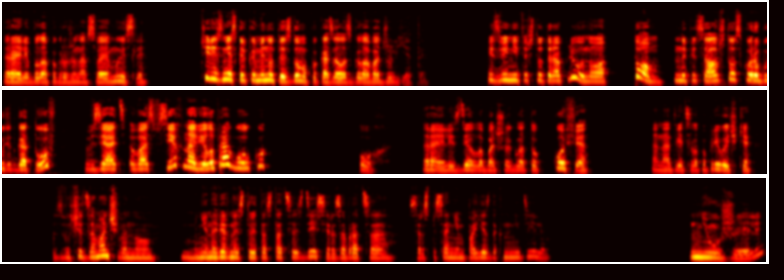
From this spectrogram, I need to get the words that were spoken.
Райли была погружена в свои мысли. Через несколько минут из дома показалась голова Джульетты. «Извините, что тороплю, но Том написал, что скоро будет готов взять вас всех на велопрогулку». Ох, Райли сделала большой глоток кофе. Она ответила по привычке. Звучит заманчиво, но мне, наверное, стоит остаться здесь и разобраться с расписанием поездок на неделю. Неужели?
